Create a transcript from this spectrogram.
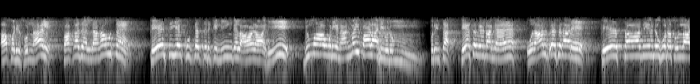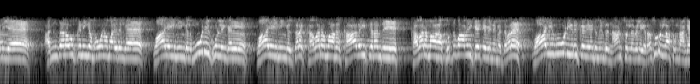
அப்படி சொன்னால் பகத லகவுத்த பேசிய கூட்டத்திற்கு நீங்கள் ஆளாகி ஜும்மாவுடைய நன்மை பாழாகிவிடும். புரிஞ்சா பேச வேண்டாங்க. ஒரு ஆள் பேசுறாரு. பேசாதேன்னு கூட சொல்லாதிய அந்த அளவுக்கு நீங்க மௌனமா இருங்க. வாயை நீங்கள் மூடி கொள்ளுங்கள். வாயை நீங்கள் தர கவனமாக காதை திறந்து கவனமாக குதுபாவை கேட்க வேண்டுமே தவிர வாய் மூடி இருக்க வேண்டும் என்று நான் சொல்லவில்லை. ரசூலுல்லா சொன்னாங்க.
